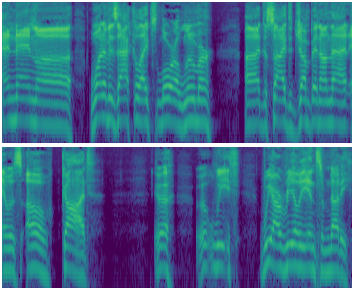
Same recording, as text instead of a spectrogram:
And then uh, one of his acolytes, Laura Loomer, uh, decided to jump in on that. It was, oh God, uh, we we are really in some nutty.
